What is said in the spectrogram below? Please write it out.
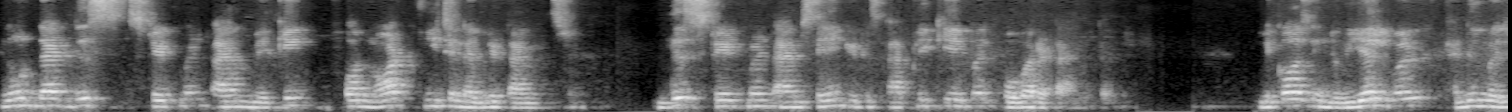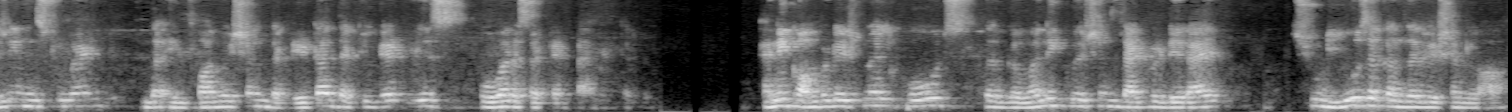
Note that this statement I am making for not each and every time instant. This statement I am saying it is applicable over a time interval. Because in the real world, any measuring instrument, the information, the data that you get is over a certain time any computational codes, the governing equations that we derive should use a conservation law,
